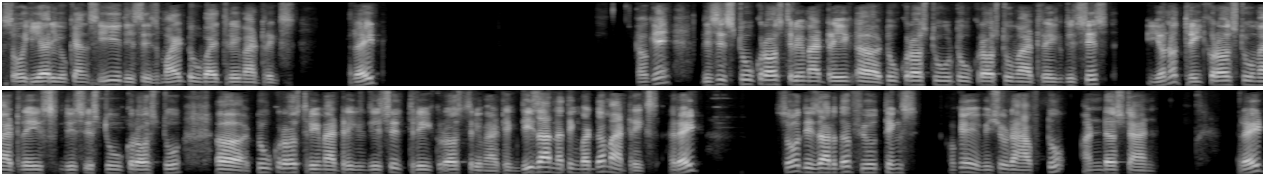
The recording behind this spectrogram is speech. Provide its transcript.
So here you can see this is my 2 by 3 matrix right? Okay this is 2 cross 3 matrix uh, 2 cross 2 2 cross 2 matrix. This is you know 3 cross 2 matrix. This is 2 cross 2 uh 2 cross 3 matrix. This is 3 cross 3 matrix. These are nothing but the matrix right so these are the few things okay we should have to understand right?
